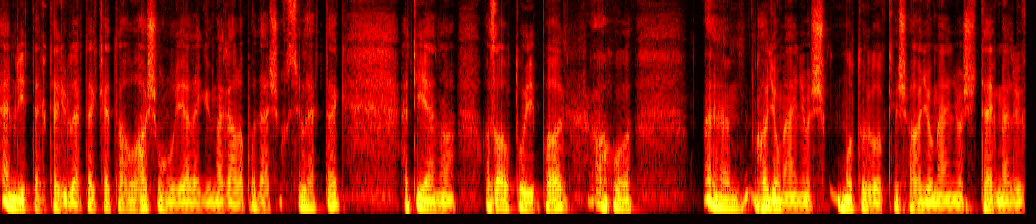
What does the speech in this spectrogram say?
említek területeket, ahol hasonló jellegű megállapodások születtek. Hát ilyen a, az autóipar, ahol a hagyományos motorok és a hagyományos termelők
